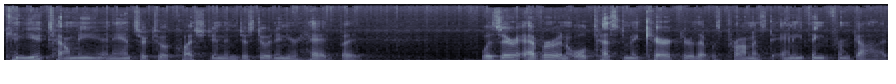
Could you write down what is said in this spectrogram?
Can you tell me an answer to a question and just do it in your head, but was there ever an Old Testament character that was promised anything from God?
